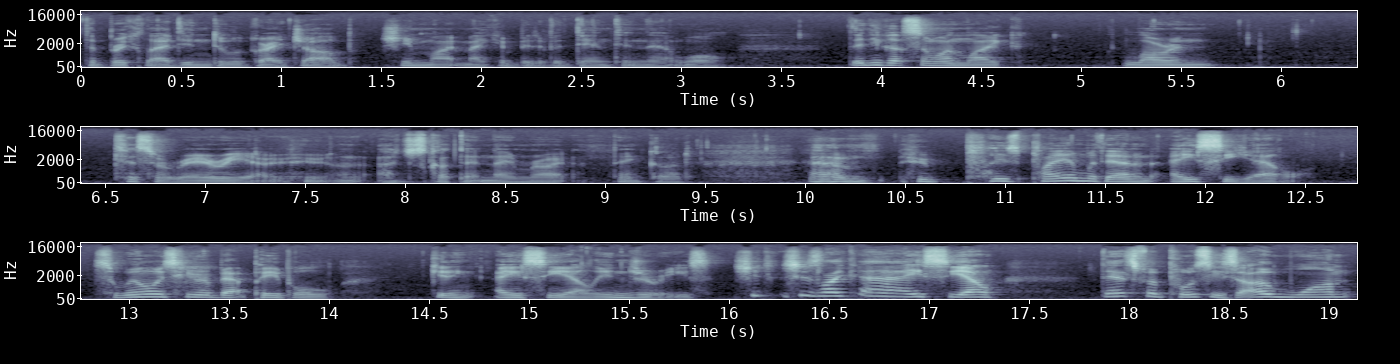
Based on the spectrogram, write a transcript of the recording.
the bricklayer didn't do a great job. She might make a bit of a dent in that wall. Then you got someone like Lauren Tesoriero, who I just got that name right, thank God, um, who plays playing without an ACL. So we always hear about people getting ACL injuries. She, she's like, ah, ACL, that's for pussies. I want,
